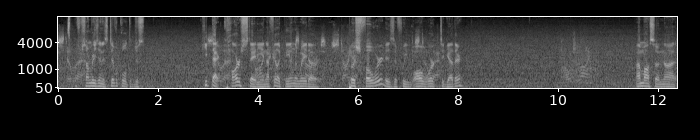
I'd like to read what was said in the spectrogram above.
still there. for some reason, it's difficult to just keep that car steady. And I feel like the only way to push forward is if we all work together. Hold your line. I'm also not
